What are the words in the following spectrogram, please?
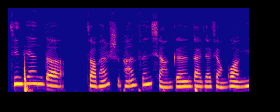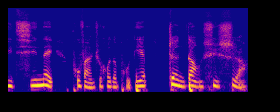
今天的早盘实盘分享跟大家讲过，预期内普反之后的普跌，震荡蓄势啊。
